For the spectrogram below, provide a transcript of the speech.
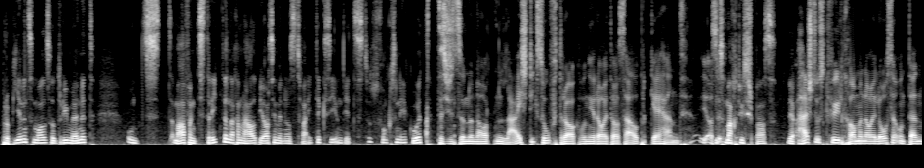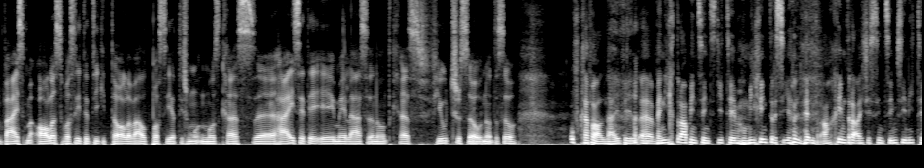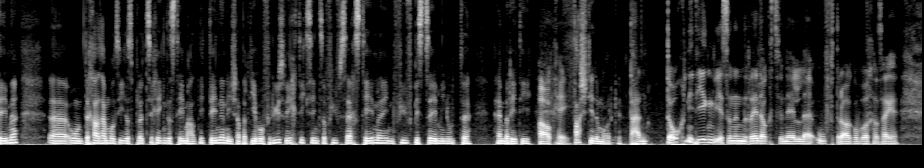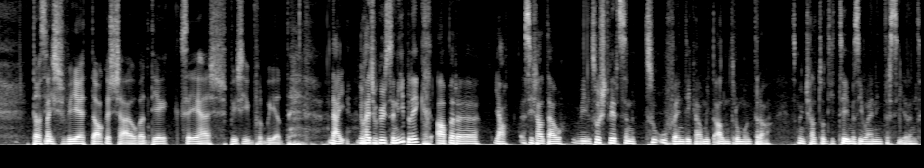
probieren es mal so drei Monate und am Anfang das dritte, nach einem halben Jahr sind wir dann das zweite gewesen und jetzt das funktioniert gut. Das ist so eine Art Leistungsauftrag, den ihr euch da selber gegeben habt. Also, es macht uns Spaß. Ja. Hast du das Gefühl, kann man euch hören und dann weiß man alles, was in der digitalen Welt passiert ist? Man muss kein äh, heise.de mehr lesen und kein Future Zone oder so. Auf keinen Fall, nein, weil äh, wenn ich dran bin, sind es die Themen, die mich interessieren. Wenn der Achim dran ist, sind es ihm seine Themen. Äh, und dann kann es auch mal sein, dass plötzlich irgendein Thema halt nicht drin ist. Aber die, die für uns wichtig sind, so fünf, sechs Themen in fünf bis zehn Minuten, haben wir die Ah, Okay. fast jeden Morgen. Dann doch nicht irgendwie so einen redaktionellen Auftrag, wo man kann sagen das Nein. ist wie die Tagesschau. Wenn du die gesehen hast, bist du informiert. Nein, du hast einen gewissen Einblick, aber äh, ja, es ist halt auch, weil sonst wird es dann zu aufwendig auch mit allem drum und dran. Es müssen halt so die Themen sein, die einen interessieren.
